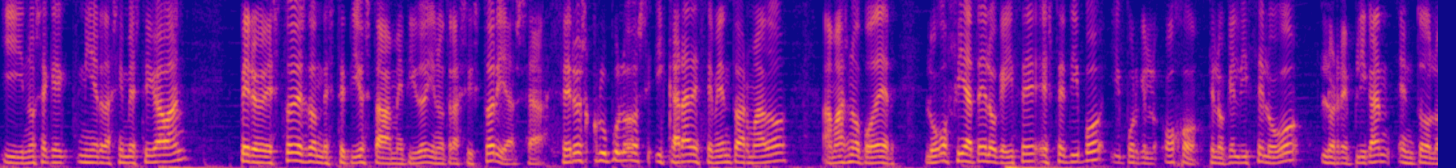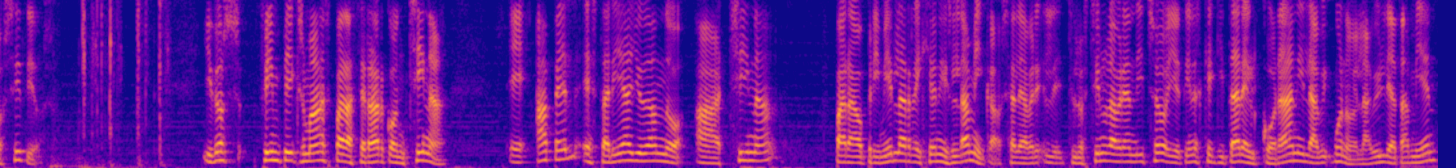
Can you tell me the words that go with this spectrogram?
Y no sé qué mierdas investigaban. Pero esto es donde este tío estaba metido y en otras historias. O sea, cero escrúpulos y cara de cemento armado a más no poder. Luego fíjate lo que dice este tipo y porque, ojo, que lo que él dice luego lo replican en todos los sitios. Y dos finpics más para cerrar con China. Eh, Apple estaría ayudando a China para oprimir la religión islámica. O sea, los chinos le habrían dicho, oye, tienes que quitar el Corán y la, bueno, la Biblia también,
